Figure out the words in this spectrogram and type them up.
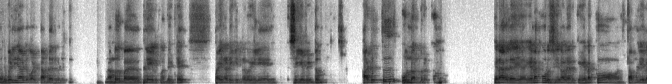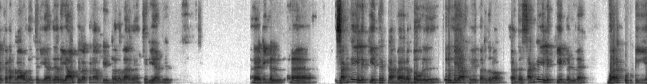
வெளிநாடு வாழ் தமிழர்களுக்கு நம்ம பிள்ளைகளுக்கு வந்துட்டு பயனடைகின்ற வகையிலே செய்ய வேண்டும். அடுத்து இன்னொன்று ஏன்னா அதுல எனக்கும் ஒரு சீனல் இருக்கு. எனக்கும் தமிழ் இலக்கணம்லாம் அவ்வளவு தெரியாது. அது யாப் இலக்கணம் அப்படின்றதெல்லாம் தெரியாது. அஹ் நீங்கள் அஹ், சங்க இலக்கியத்தை நம்ம ரொம்ப ஒரு பெருமையாகவே கருதுறோம். அந்த சங்க இலக்கியங்கள்ல வரக்கூடிய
